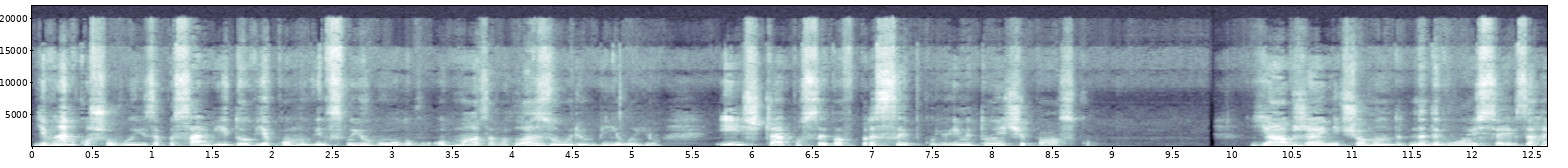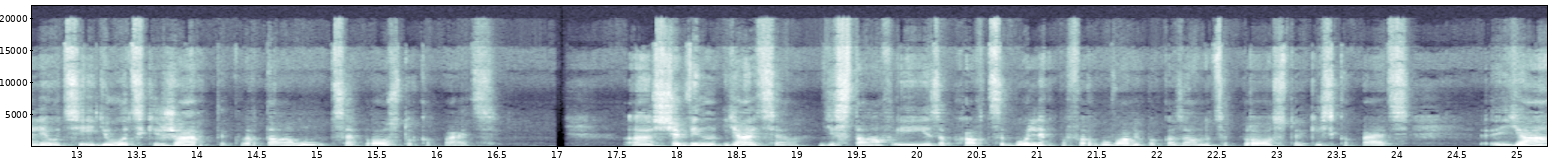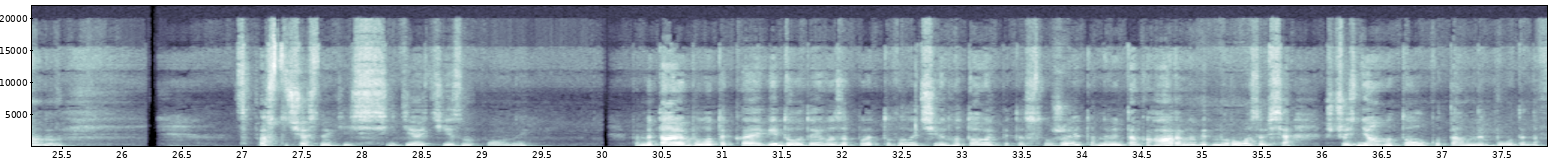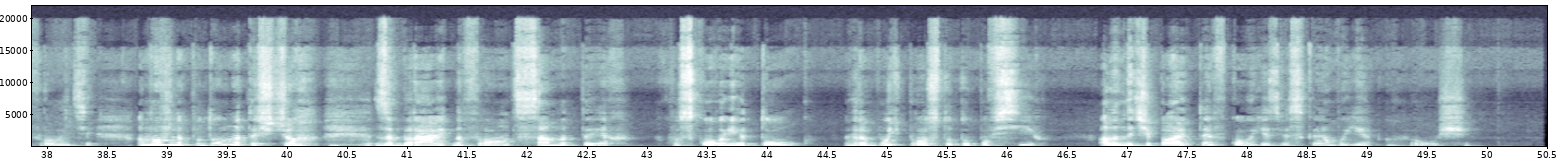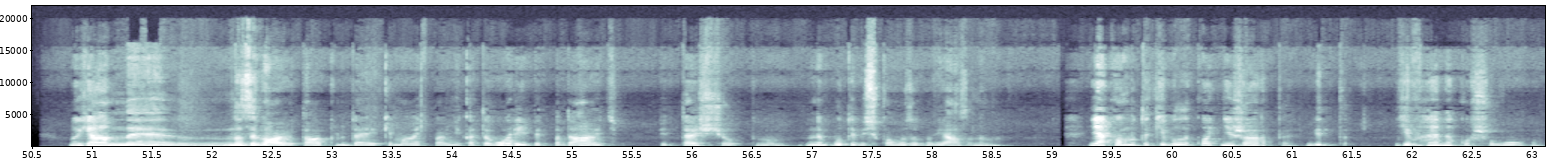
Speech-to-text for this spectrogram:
Євген Кошовий записав відео, в якому він свою голову обмазав глазурю білою і ще посипав присипкою, імітуючи паску. Я вже нічому не дивуюся, і взагалі оці ідіотські жарти кварталу це просто капець. Е, Ще б він яйця дістав і запхав цибульник, пофарбував і показав. Ну це просто якийсь капець. Я. Це просто чесно якийсь ідіотізм повний. Пам'ятаю, було таке відео, де його запитували, чи він готовий піти служити. Ну він так гарно відморозився, що з нього толку там не буде на фронті. А можна подумати, що забирають на фронт саме тих, з кого є толк. Грабуть просто тупо всіх, але не чіпають тих, в кого є зв'язки або є гроші. Ну, я не називаю так людей, які мають певні категорії, підпадають під те, щоб ну, не бути військово зобов'язаними. Як вам такі великодні жарти від Євгена Кошового?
